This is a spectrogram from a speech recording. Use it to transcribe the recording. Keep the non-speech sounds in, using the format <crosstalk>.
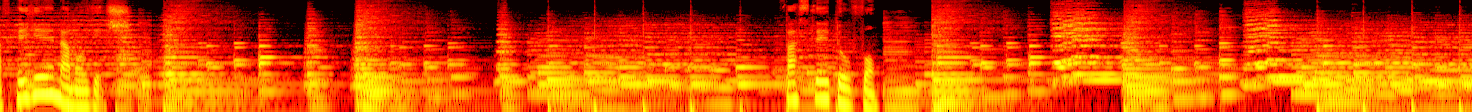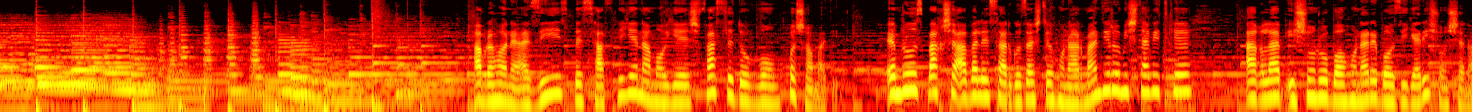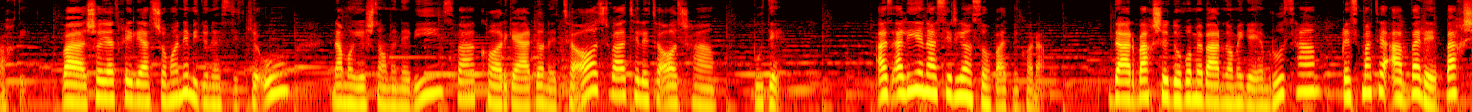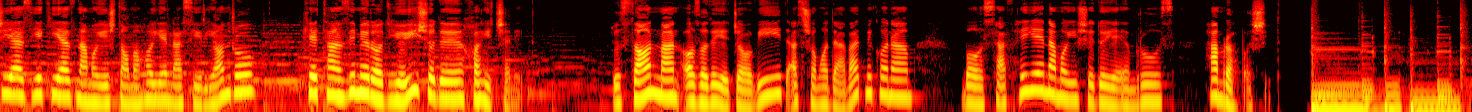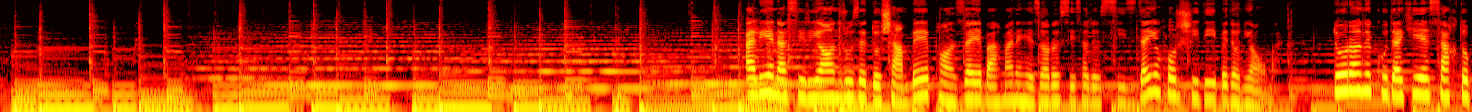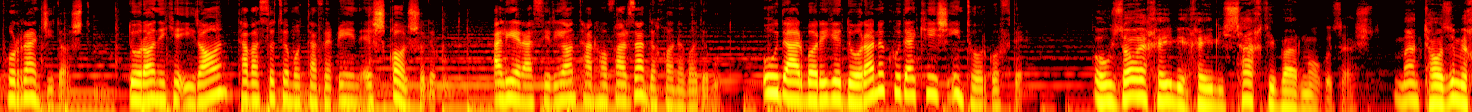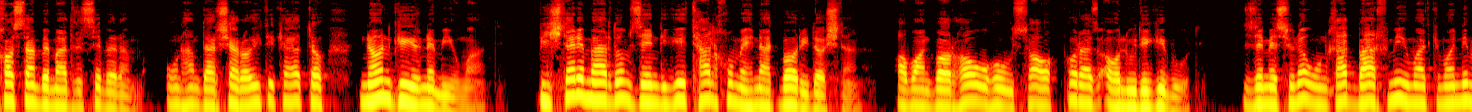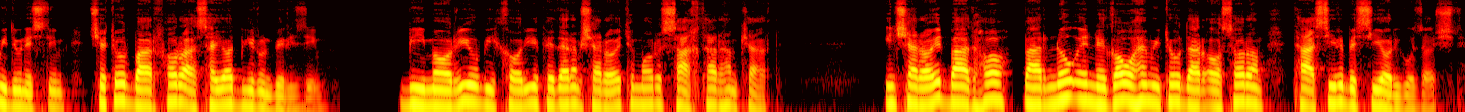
صفحه نمایش. فصل دوم. همراهان عزیز به صفحه نمایش فصل دوم خوش آمدید. امروز بخش اول سرگذشت هنرمندی رو میشنوید که اغلب ایشون رو با هنر بازیگریشون شناختید. و شاید خیلی از شما نمی‌دونستید که او نمایشنامه نویس و کارگردان تئاتر و تئاتر هم بوده. از علی نصیریان صحبت می کنم. در بخش دوم برنامه امروز هم قسمت اول بخشی از یکی از نمایشنامه های نصیریان رو که تنظیم رادیویی شده خواهید شنید. دوستان من آزاده جاوید از شما دعوت می کنم با صفحه نمایش دوی امروز همراه باشید. علی نصیریان روز دوشنبه 15 بهمن 1313 خورشیدی به دنیا اومد. دوران کودکی سخت و پررنجی داشت. دورانی که ایران توسط متفقین اشغال شده بود. علی نصیریان تنها فرزند خانواده بود. او درباره دوران کودکیش اینطور گفته: اوضاع خیلی خیلی سختی بر ما گذشت. من تازه می‌خواستم به مدرسه برم. اون هم در شرایطی که حتی نان گیر نمی اومد. بیشتر مردم زندگی تلخ و مهنتباری داشتن. آبانبارها و حوزها پر از آلودگی بود. زمستونا اونقدر برف می اومد که ما نمی‌دونستیم چطور برف ها رو از حیات بیرون بریزیم. بیماری و بیکاری پدرم شرایط ما رو سختتر هم کرد. این شرایط بعدها بر نوع نگاه و همینطور در آثارم تأثیر بسیاری گذاشت.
